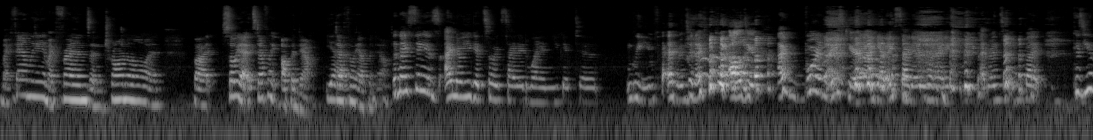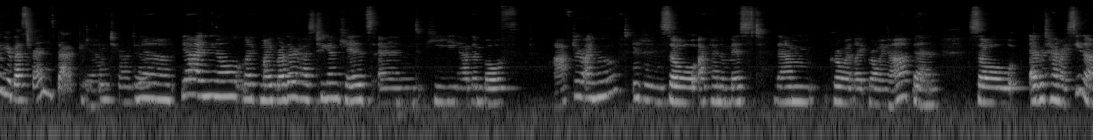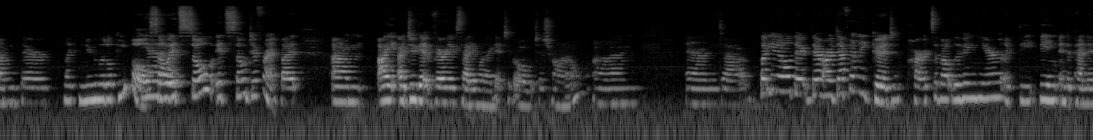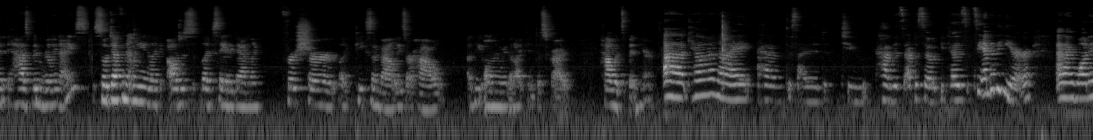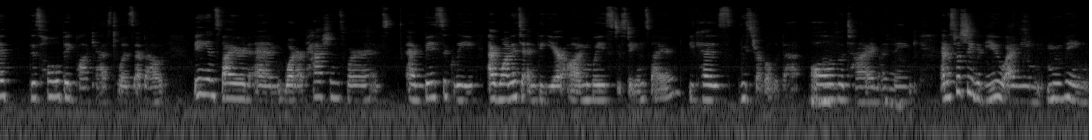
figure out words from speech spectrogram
my family and my friends and toronto and but so yeah it's definitely up and down. Yeah. Definitely up and down. The nice thing is i know you get so excited when you get to leave Edmonton. I think we all do. I'm born and raised here, and I get excited when I leave Edmonton. But because you have your best friends back yeah. in Toronto. Yeah, yeah, and you know, like my brother has two young kids, and he had them both after I moved. Mm-hmm. So I kind of missed them growing, like growing up, yeah. and so every time I see them, they're like new little people. Yeah. So it's so it's so different, but um, I, I do get very excited when I get to go to Toronto. Um, and uh, but you know there there are definitely good parts about living here like the being independent has been really nice so definitely like i'll just like say it again like for sure like peaks and valleys are how the only way that I can describe how it's been here. Uh, Kayla and I have decided to have this episode because it's the end of the year, and I wanted this whole big podcast was about being inspired and what our passions were and and basically I wanted to end the year on ways to stay inspired because we struggle with that mm-hmm. all the time I yeah. think and especially with you I mean moving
